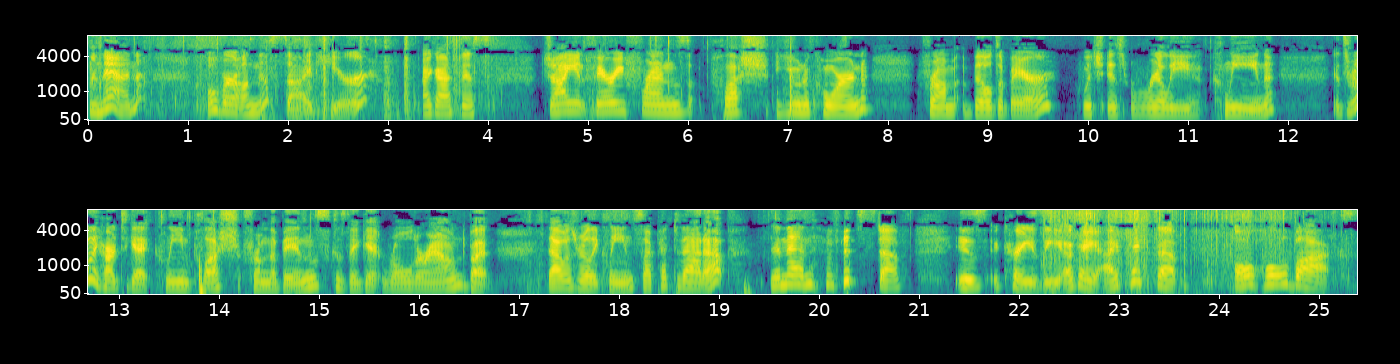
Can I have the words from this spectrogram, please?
And then over on this side here, I got this giant Fairy Friends plush unicorn from Build-A-Bear, which is really clean. It's really hard to get clean plush from the bins because they get rolled around, but that was really clean. So I picked that up. And then this stuff is crazy. Okay, I picked up a whole box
